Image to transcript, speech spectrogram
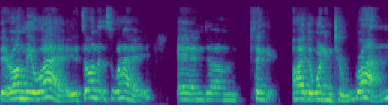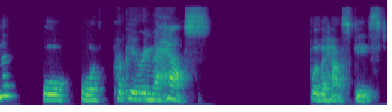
they're on their way, it's on its way. And um, think either wanting to run or or preparing the house for the house guest.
